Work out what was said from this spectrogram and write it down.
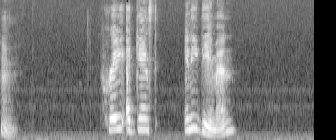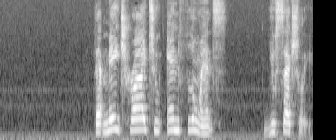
Hmm. Pray against any demon that may try to influence you sexually.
